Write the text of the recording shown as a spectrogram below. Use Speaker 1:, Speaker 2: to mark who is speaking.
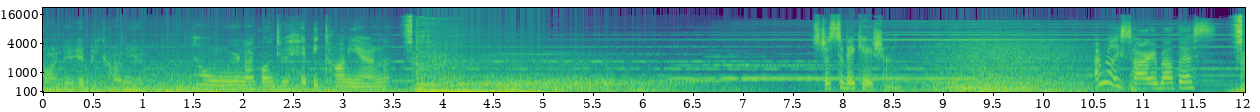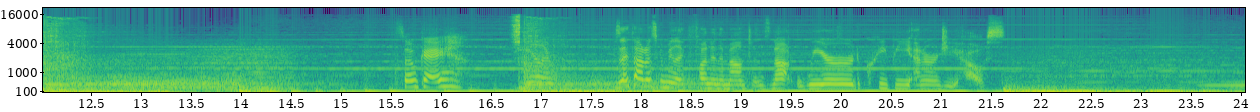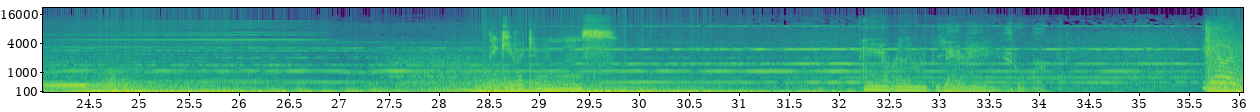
Speaker 1: going to a hippie commune.
Speaker 2: No, we're not going to a hippie commune. It's just a vacation.
Speaker 3: I'm really sorry about this. It's okay. Because I thought it was gonna be like fun in the mountains, not weird, creepy energy house.
Speaker 2: this and you don't really want to be Maybe there. Maybe
Speaker 4: it'll work.
Speaker 3: Healer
